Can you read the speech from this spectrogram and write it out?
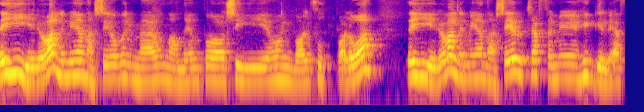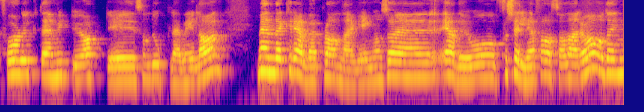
det gir jo veldig mye energi å være med ungene dine på ski, håndball, fotball òg det gir jo veldig mye energi. Du treffer mye hyggelige folk. Det er mye artig som du opplever i lag. Men det krever planlegging. Og så er det jo forskjellige faser der òg. Og den,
